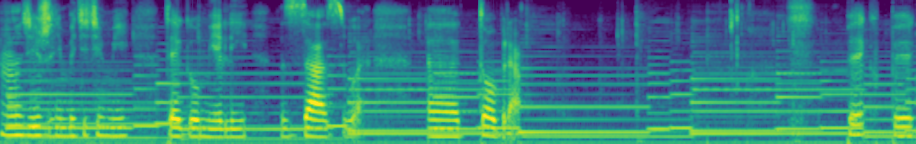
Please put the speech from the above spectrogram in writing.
mam nadzieję, że nie będziecie mi tego mieli za złe. E, dobra. Pyk, pyk,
